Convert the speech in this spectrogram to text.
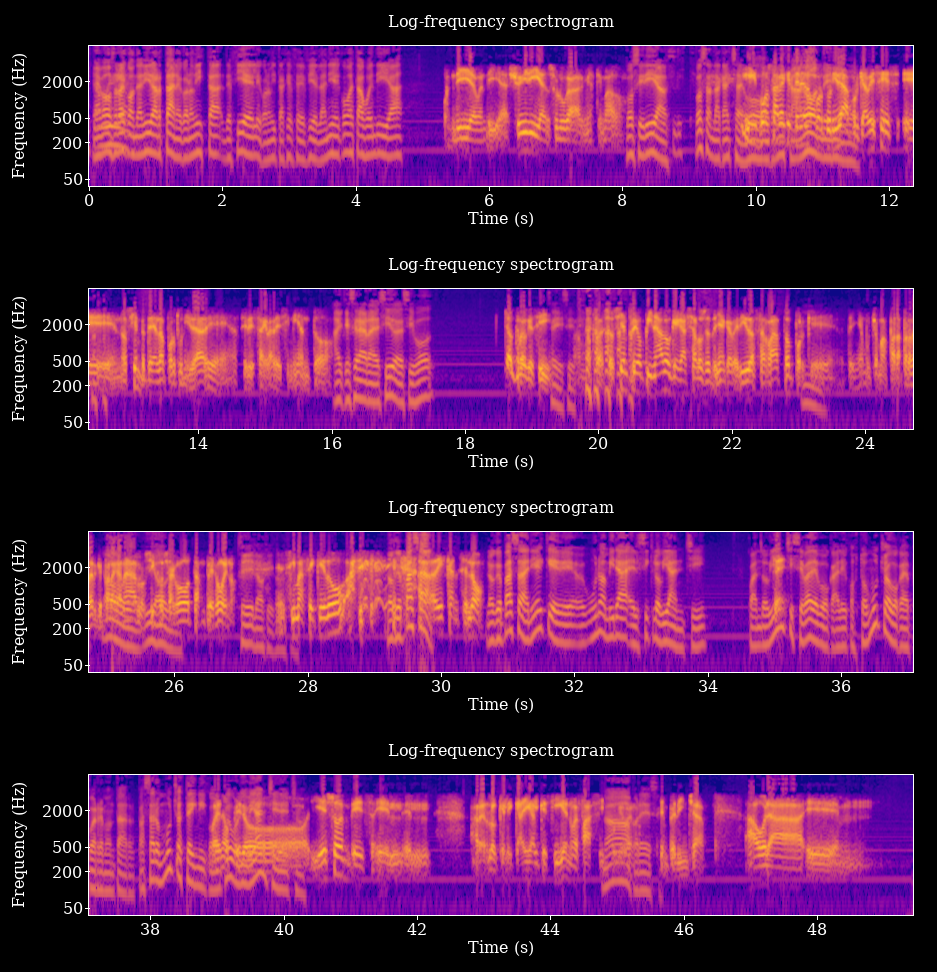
Eh, vamos a hablar con Daniel Artana, economista de Fiel, economista jefe de Fiel. Daniel, ¿cómo estás? Buen día. Buen día, buen día. Yo iría en su lugar, mi estimado. ¿Vos irías? Vos andás cancha de Y vos sabés que ¿a tenés la oportunidad, porque a veces eh, no siempre tenés la oportunidad de hacer ese agradecimiento. Hay que ser agradecido, decís vos. Yo creo que sí. Sí, sí. Vamos, yo siempre he opinado que Gallardo se tenía que haber ido hace rato porque tenía mucho más para perder que para Mm. Obvio, ganar. Los hijos se agotan, pero bueno. Sí, lógico. Encima se quedó, así que Lo que pasa- agradezcanselo. Lo que pasa, Daniel, que uno mira el ciclo Bianchi. Cuando Bianchi se va de Boca, le costó mucho a Boca después remontar. Pasaron muchos técnicos, Bueno, después volvió pero Bianchi, de hecho. y eso es el, el- a ver, lo que le caiga al que sigue no es fácil, No, porque bueno, por siempre el hincha. Ahora, eh,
